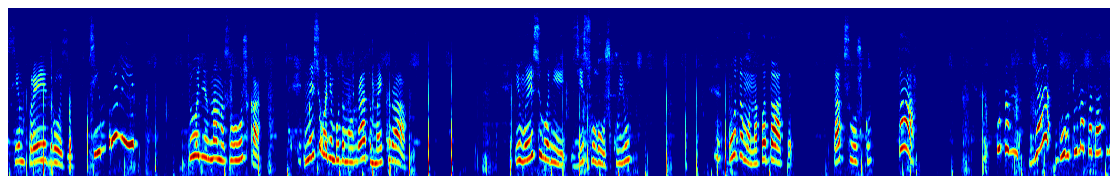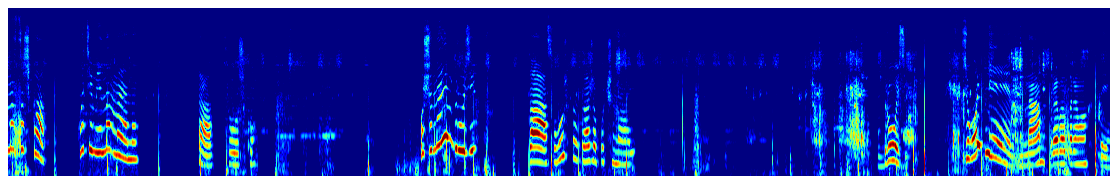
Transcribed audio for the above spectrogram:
Всім привіт, друзі! Всім привіт! Сьогодні з нами служка. Ми сьогодні будемо грати в Майнкрафт. І ми сьогодні зі служкою будемо нападати. Так, служко? Так. Будем... Я буду нападати на Сашка. Потім і на мене. Так, служко. Починаємо, друзі? Так, служка каже, починаю. Друзі, сьогодні нам треба перемогти.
